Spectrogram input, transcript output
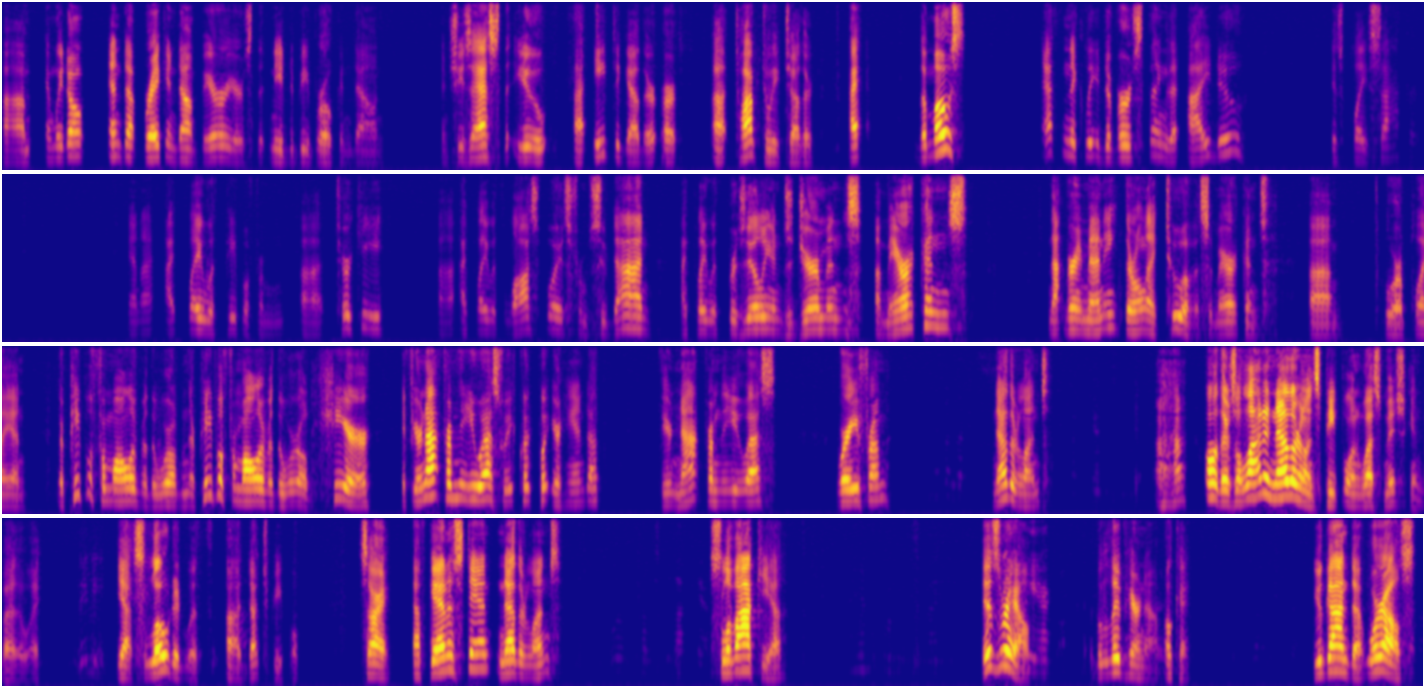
Um, and we don't end up breaking down barriers that need to be broken down. And she's asked that you uh, eat together or uh, talk to each other. I, the most ethnically diverse thing that I do is play soccer. And I, I play with people from uh, Turkey. Uh, I play with Lost Boys from Sudan. I play with Brazilians, Germans, Americans. Not very many. There are only like two of us Americans um, who are playing. There are people from all over the world, and there are people from all over the world here. If you're not from the U.S., will you quick put your hand up? If you're not from the U.S., where are you from? Netherlands. Uh-huh. Oh, there's a lot of Netherlands people in West Michigan, by the way. Yes, loaded with uh, Dutch people. Sorry, Afghanistan, Netherlands, Slovakia, Israel. We Live here now. Okay. Uganda. Where else?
